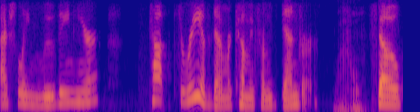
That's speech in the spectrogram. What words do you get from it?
actually moving here, top three of them are coming from Denver. Wow. So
